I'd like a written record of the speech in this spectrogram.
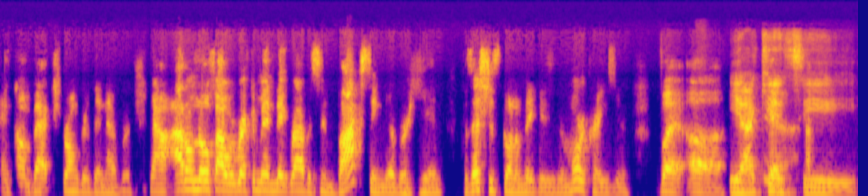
and come back stronger than ever. Now, I don't know if I would recommend Nate Robinson boxing ever again because that's just going to make it even more crazier. But uh, Yeah, I can't Yeah. see.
